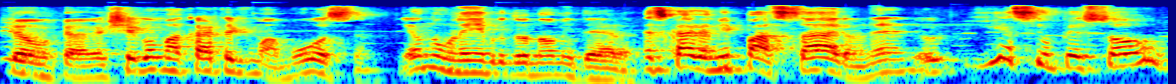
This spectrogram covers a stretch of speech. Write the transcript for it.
Então, cara, chegou uma carta de uma moça, eu não lembro do nome dela, mas, cara, me passaram, né? Eu, e assim, o pessoal,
